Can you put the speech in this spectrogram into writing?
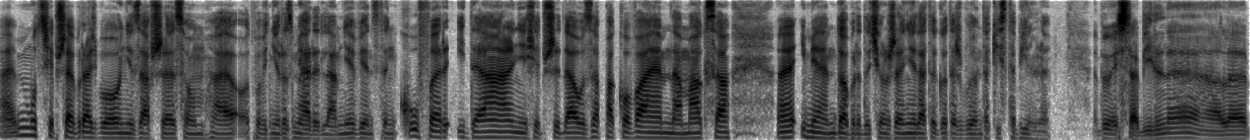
e, móc się przebrać, bo nie zawsze są e, odpowiednie rozmiary dla mnie, więc ten kufer idealnie się przydał. Zapakowałem na maksa i miałem dobre dociążenie, dlatego też byłem taki stabilny. Byłeś stabilny, ale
